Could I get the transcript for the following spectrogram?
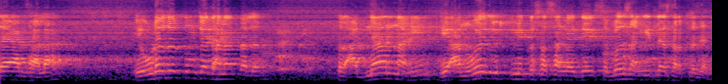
तयार झाला. एवढं जर तुमच्या ध्यानात आलं तर अज्ञान नाही हे अन्वय दृष्टीने कसं सांगायचं हे सगळं सांगितल्यासारखं झालं.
